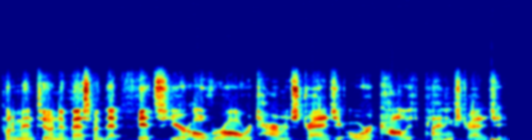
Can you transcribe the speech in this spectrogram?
put them into an investment that fits your overall retirement strategy or college planning strategy.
